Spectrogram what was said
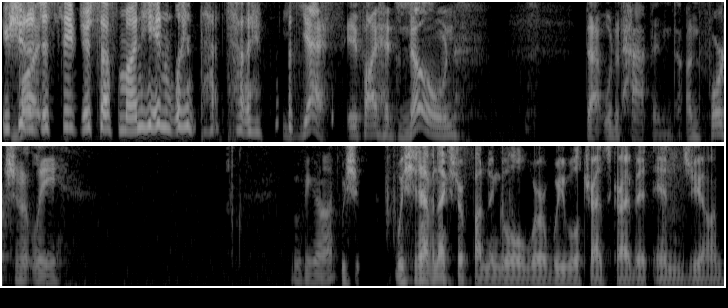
You should have just saved yourself money and went that time. yes, if I had known, that would have happened. Unfortunately, moving on. We should we should have an extra funding goal where we will transcribe it in Xi'an.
